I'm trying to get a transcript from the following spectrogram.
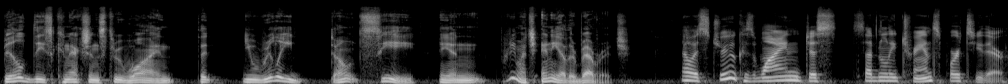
build these connections through wine that you really don't see in pretty much any other beverage. No, it's true because wine just suddenly transports you there.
